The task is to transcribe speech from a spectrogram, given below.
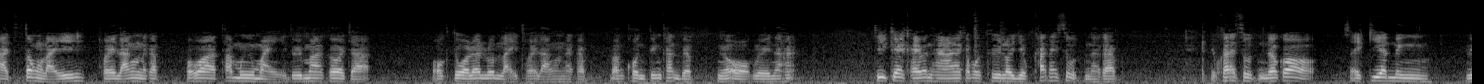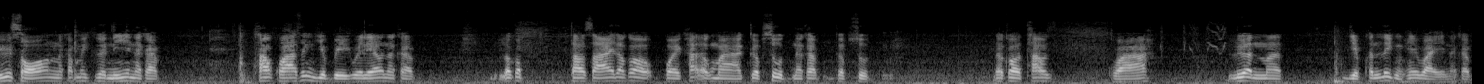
อาจจะต้องไหลถอยหลังนะครับ เพราะว่าถ้ามือใหม่โดยมากก็จะ ออกตัวแล้วรถไหลถอยหลังนะครับ บางคนถึงขั้นแบบเหงื่อออกเลยนะฮะที่แก้ไขปัญหานะครับก็คือเราเหยียบคัดให้สุดนะครับเหยียบคัดให้สุดแล้วก็ใส่เกียร์หนึ่งหรือสองนะครับไม่เกินนี้นะครับเท้าขวาซึ่งเหยียบเบรกไว้แล้วนะครับ แล้วก็เท้าซ้ายแล้วก็ปล่อยคัดออกมาเกือบสุดนะครับ เกือบสุด แล้วก็เท้าขวาเลื่อนมาเหยียบคันเร่งให้ไวนะครับ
